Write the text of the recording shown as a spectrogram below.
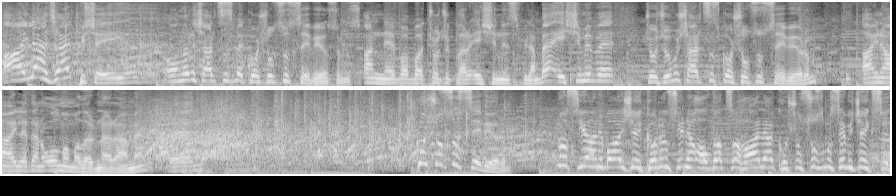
Aile acayip bir şey. Onları şartsız ve koşulsuz seviyorsunuz. Anne, baba, çocuklar, eşiniz filan. Ben eşimi ve çocuğumu şartsız koşulsuz seviyorum. Aynı aileden olmamalarına rağmen. Ee, koşulsuz seviyorum. Nasıl yani Bayşe? Karın seni aldatsa hala koşulsuz mu seveceksin?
